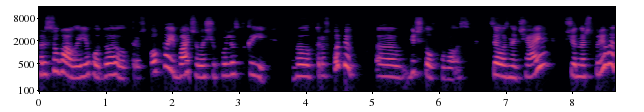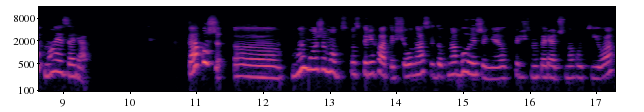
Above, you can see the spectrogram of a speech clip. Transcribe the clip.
присували його до електроскопа і бачили, що полюстки в електроскопі відштовхувалися. Це означає, що наш прилад має заряд. Також е, ми можемо спостерігати, що унаслідок наближення електрично зарядженого тіла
